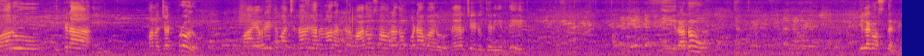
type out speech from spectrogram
వారు ఇక్కడ మన జట్ప్రోలు మా ఎవరైతే మా చిన్నాన్న గారు ఉన్నారో అక్కడ మాధవస్వామి రథం కూడా వారు తయారు చేయడం జరిగింది. ఈ రథం ఇలాగ వస్తుందండి.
